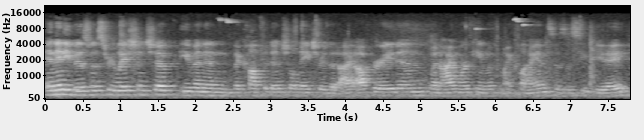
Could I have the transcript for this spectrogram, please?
in any business relationship, even in the confidential nature that I operate in, when I'm working with my clients as a CPA,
